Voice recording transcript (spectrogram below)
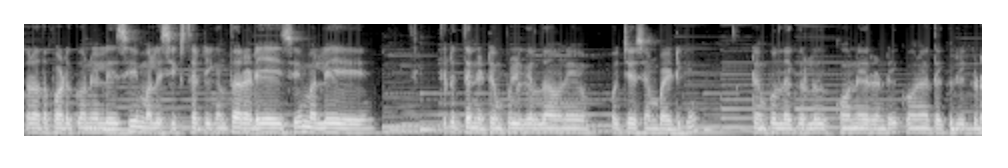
తర్వాత పడుకొని లేచి మళ్ళీ సిక్స్ థర్టీకి అంతా రెడీ అయ్యేసి మళ్ళీ తిరుత్తని టెంపుల్కి వెళ్దామని వచ్చేసాం బయటికి. టెంపుల్ దగ్గరలో కోనేరు అండి కోనేరు దగ్గర ఇక్కడ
